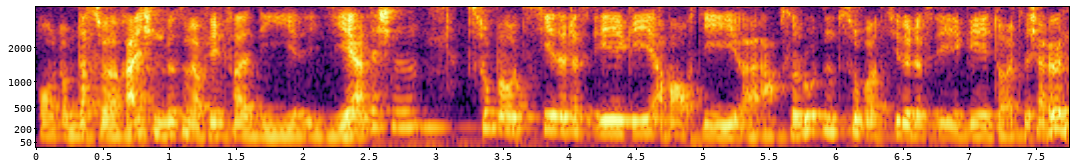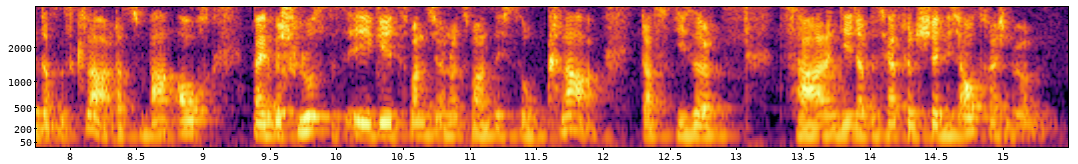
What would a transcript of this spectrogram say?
Und um das zu erreichen, müssen wir auf jeden Fall die jährlichen Zubauziele des EEG, aber auch die äh, absoluten Zubauziele des EEG deutlich erhöhen. Das ist klar. Das war auch beim Beschluss des EEG 2021 so klar, dass diese Zahlen, die da bisher drin stehen, nicht ausreichen würden.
